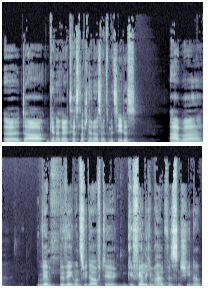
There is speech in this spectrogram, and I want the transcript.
äh, da generell Tesla schneller ist als Mercedes. Aber Wir Mhm. bewegen uns wieder auf der gefährlichen Halbwissensschiene.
